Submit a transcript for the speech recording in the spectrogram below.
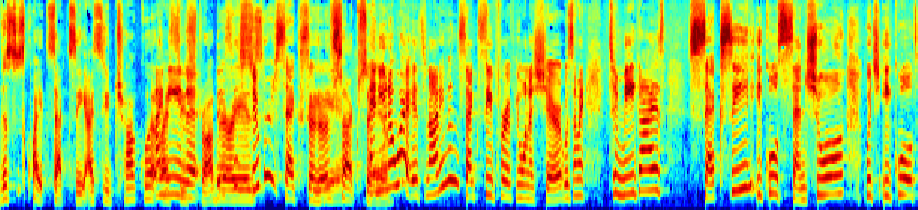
this is quite sexy. I see chocolate. I, I mean, see strawberries. this is super sexy. It is sexy. And you know what? It's not even sexy for if you want to share it with somebody. To me, guys, sexy equals sensual, which equals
